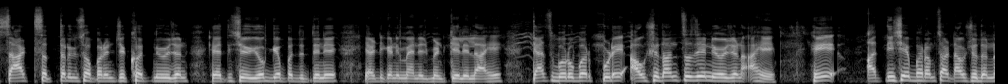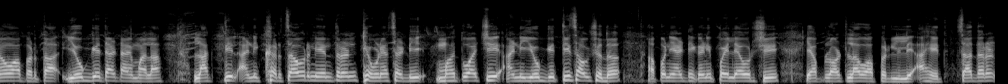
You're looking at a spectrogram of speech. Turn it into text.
साठ सत्तर दिवसापर्यंतचे खत नियोजन हे अतिशय योग्य पद्धतीने या ठिकाणी मॅनेजमेंट केलेलं आहे. त्याचबरोबर पुढे औषधांचं जे नियोजन आहे हे अतिशय भरमसाठ औषधं न वापरता योग्य त्या टायमाला लागतील आणि खर्चावर नियंत्रण ठेवण्यासाठी महत्त्वाची आणि योग्य तीच औषधं आपण या ठिकाणी पहिल्या वर्षी या प्लॉटला वापरलेली आहेत. साधारण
